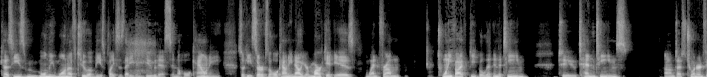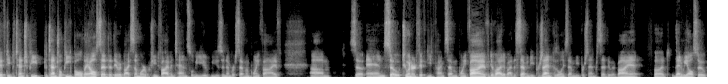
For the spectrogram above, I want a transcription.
because he's only one of two of these places that even do this in the whole county. So he serves the whole county. Now your market is went from 25 people in the team to 10 teams um, times 250 potential pe- potential people. They all said that they would buy somewhere between five and 10. So we use a number 7.5. Um, so, and so 250 times 7.5 divided by the 70%, because only 70% said they would buy it. But then we also,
